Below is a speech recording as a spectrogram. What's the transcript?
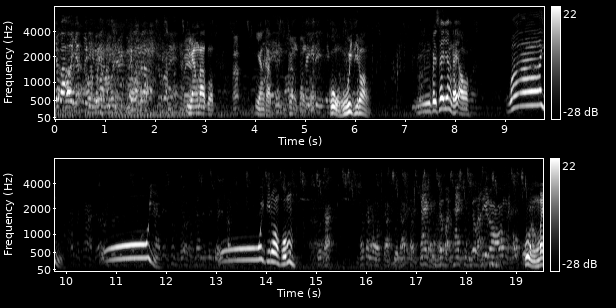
จะมาเอายังไงดีก็ไม่อีหยังบ้าวกบอีหยังครับกุ้งอุ้ยพี่น้องอืมไปใส่ยังไงเอา ว้ายโอ้ยโอ้ยพี่น้องผมให้กลุ่มเด้อบัดให้กลุ่มเด้อบัดกุ้งไม่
